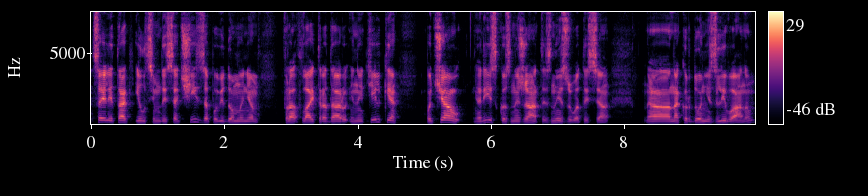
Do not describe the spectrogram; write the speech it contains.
цей літак Іл-76, за повідомленням флайт-радару, і не тільки, почав різко знижати, знижуватися на кордоні з Ліваном,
